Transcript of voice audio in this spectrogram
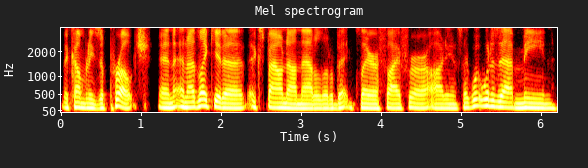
the company's approach. And and I'd like you to expound on that a little bit and clarify for our audience like what, what does that mean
